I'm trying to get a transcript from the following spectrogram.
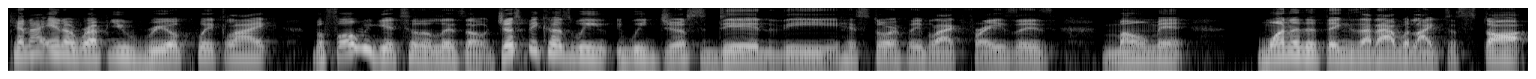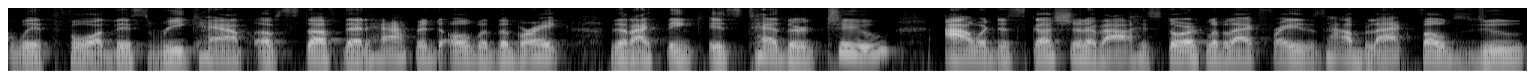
Can I interrupt you real quick? Like before we get to the Lizzo, just because we we just did the historically black phrases moment, one of the things that I would like to start with for this recap of stuff that happened over the break that I think is tethered to our discussion about historically black phrases, how black folks do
